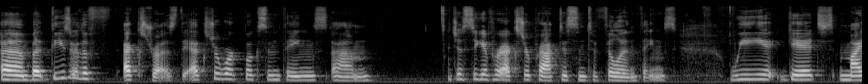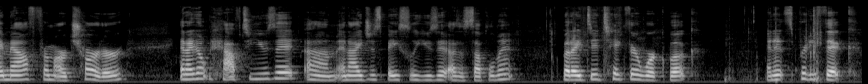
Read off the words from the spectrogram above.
Um, but these are the extras, the extra workbooks and things, um, just to give her extra practice and to fill in things. We get My Math from our charter, and I don't have to use it, um, and I just basically use it as a supplement. But I did take their workbook, and it's pretty thick.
